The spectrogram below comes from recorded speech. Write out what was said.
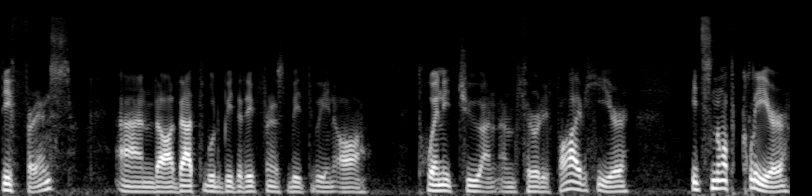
difference and uh, that would be the difference between uh, 22 and, and, 35 here. It's not clear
